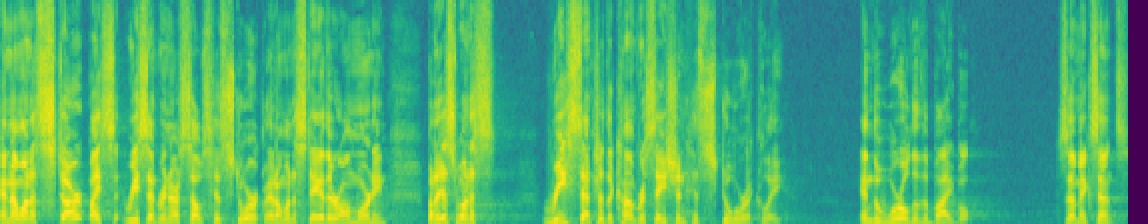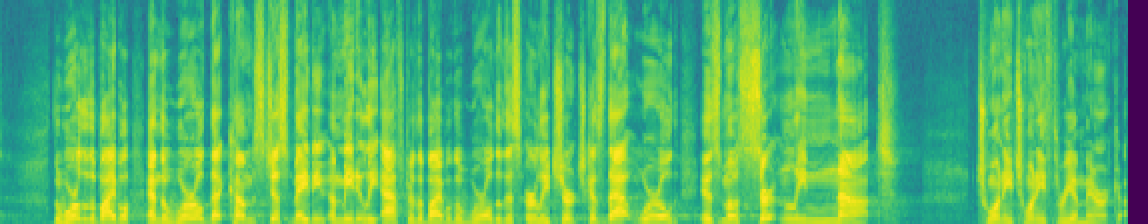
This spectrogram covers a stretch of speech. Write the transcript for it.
And I want to start by recentering ourselves historically. I don't want to stay there all morning, but I just want to recenter the conversation historically in the world of the Bible. Does that make sense? The world of the Bible and the world that comes just maybe immediately after the Bible, the world of this early church, because that world is most certainly not 2023 America.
